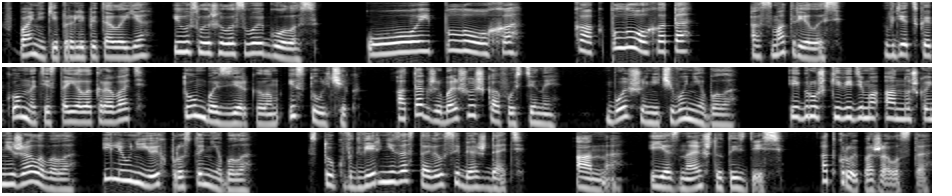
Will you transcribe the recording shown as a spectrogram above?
В панике пролепетала я и услышала свой голос. «Ой, плохо! Как плохо-то!» Осмотрелась. В детской комнате стояла кровать, тумба с зеркалом и стульчик, а также большой шкаф у стены. Больше ничего не было. Игрушки, видимо, Аннушка не жаловала, или у нее их просто не было. Стук в дверь не заставил себя ждать. «Анна, я знаю, что ты здесь. Открой, пожалуйста».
